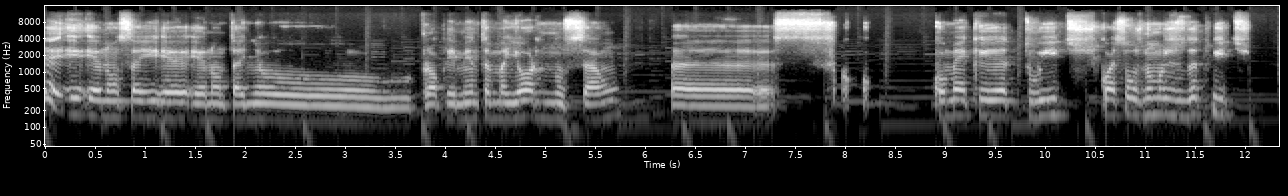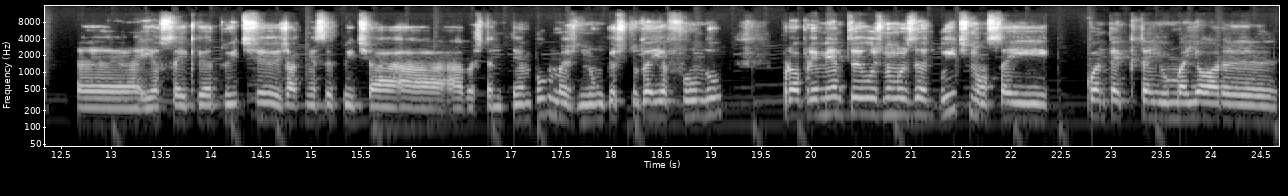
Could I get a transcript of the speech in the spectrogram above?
Eu não sei, eu não tenho propriamente a maior noção uh, como é que a Twitch, quais são os números da Twitch. Uh, eu sei que a Twitch, já conheço a Twitch há, há, há bastante tempo, mas nunca estudei a fundo propriamente os números da Twitch, não sei quanto é que tem o maior, uh,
